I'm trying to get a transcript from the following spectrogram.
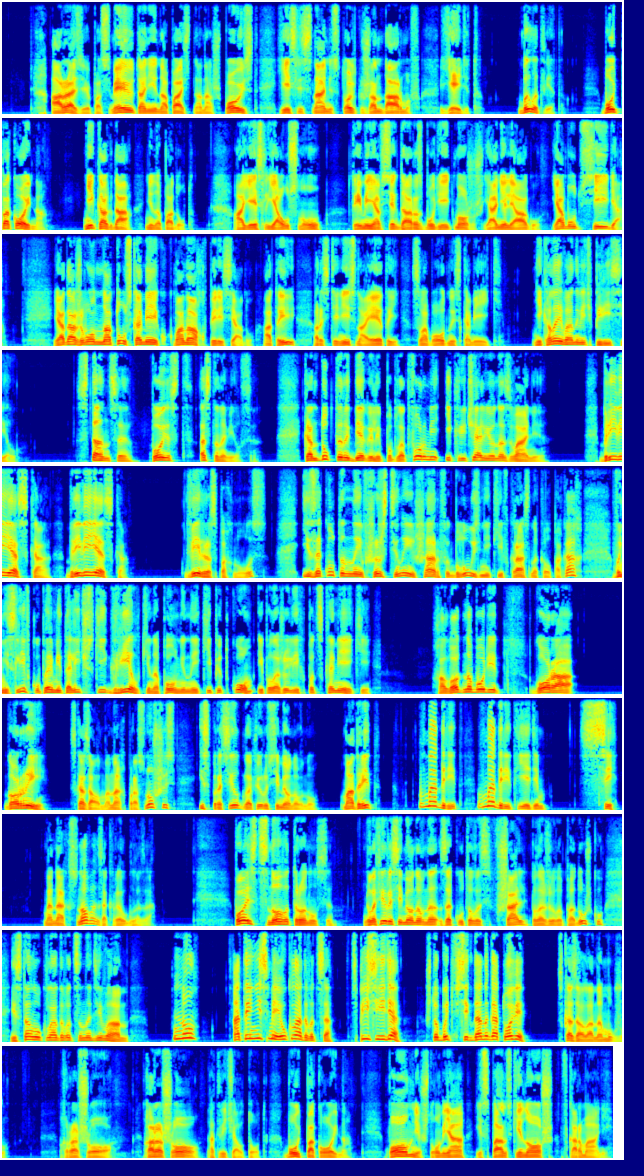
А разве посмеют они напасть на наш поезд, если с нами столько жандармов едет? Был ответ. Будь покойна, никогда не нападут. А если я усну, ты меня всегда разбудить можешь, я не лягу, я буду сидя. Я даже вон на ту скамейку к монаху пересяду, а ты растянись на этой свободной скамейке. Николай Иванович пересел. Станция Поезд остановился. Кондукторы бегали по платформе и кричали ее название. «Бревиеска! Бревиеска!» Дверь распахнулась, и закутанные в шерстяные шарфы блузники в красных колпаках вынесли в купе металлические грелки, наполненные кипятком, и положили их под скамейки. «Холодно будет, гора горы, — сказал монах, проснувшись, и спросил Глафиру Семеновну. — Мадрид? — В Мадрид, в Мадрид едем. — Си. Монах снова закрыл глаза. Поезд снова тронулся. Глафира Семеновна закуталась в шаль, положила подушку и стала укладываться на диван. — Ну, а ты не смей укладываться. Спи сидя, чтобы быть всегда наготове, — сказала она мужу. — Хорошо, хорошо, — отвечал тот. — Будь покойна. Помни, что у меня испанский нож в кармане.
